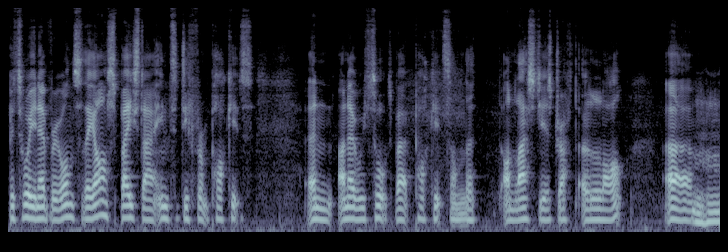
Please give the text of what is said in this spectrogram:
between everyone so they are spaced out into different pockets and i know we've talked about pockets on the on last year's draft a lot um, hmm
